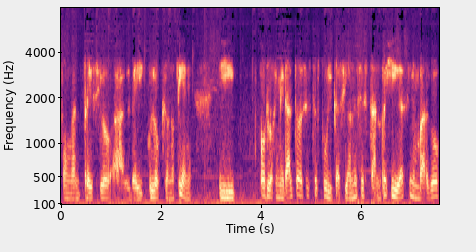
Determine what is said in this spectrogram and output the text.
pongan precio al vehículo que uno tiene. Y por lo general todas estas publicaciones están regidas, sin embargo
